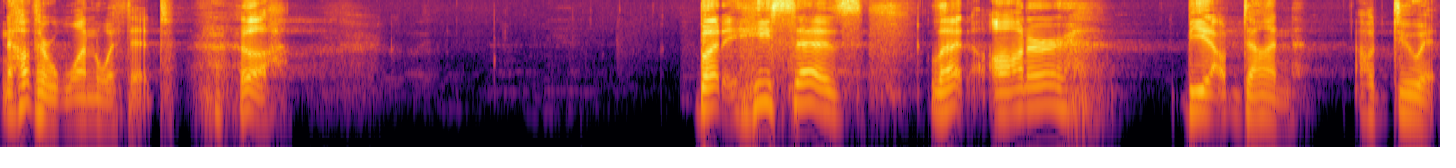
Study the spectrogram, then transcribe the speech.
Now they're one with it. Ugh. But he says, let honor be outdone. Outdo it.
